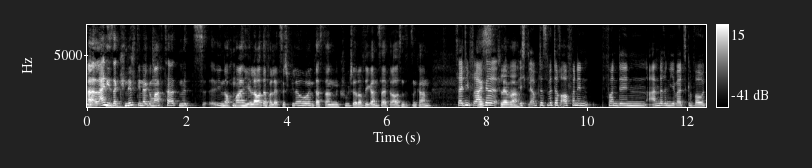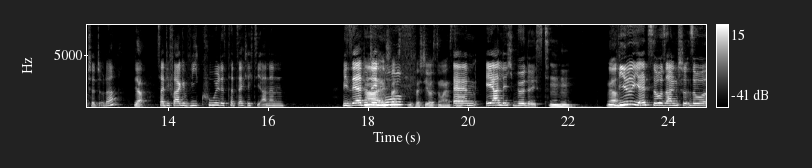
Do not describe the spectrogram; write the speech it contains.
allein dieser Kniff, den er gemacht hat, mit nochmal hier lauter verletzte Spieler holen, dass dann Kucherov die ganze Zeit draußen sitzen kann, Ist halt die Frage, ist clever. ich glaube, das wird doch auch von den, von den anderen jeweils gewotet, oder? ja. Ist halt die Frage, wie cool das tatsächlich die anderen, wie sehr du Ah, den ich, Move ver- ich verstehe, was du meinst. ähm, ehrlich würdigst. Mhm. Ja. Wir jetzt so sagen, so,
